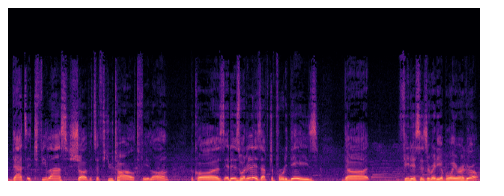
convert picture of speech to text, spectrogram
That's a tefillas shav. It's a futile tefillah because it is what it is. After forty days, the fetus is already a boy or a girl.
